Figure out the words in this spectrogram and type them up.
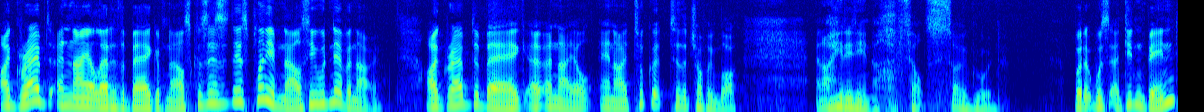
I grabbed a nail out of the bag of nails because there's, there's plenty of nails. He would never know. I grabbed a bag, a, a, nail, and I took it to the chopping block and I hit it in. Oh, it felt so good. But it was, it didn't bend,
